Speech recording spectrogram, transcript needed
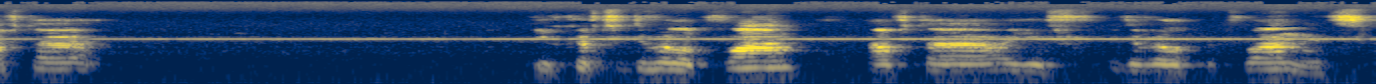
after you have to develop one, after you've developed one, it's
